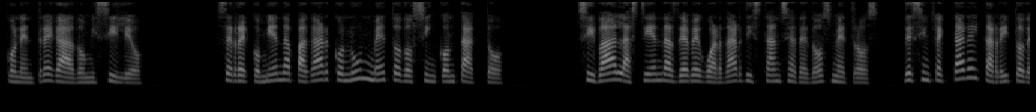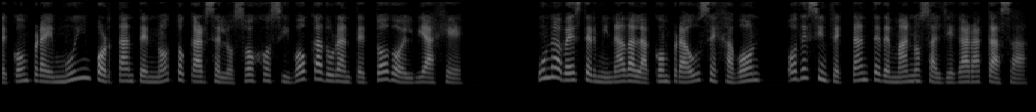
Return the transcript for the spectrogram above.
con entrega a domicilio. Se recomienda pagar con un método sin contacto. Si va a las tiendas debe guardar distancia de 2 metros, desinfectar el carrito de compra y muy importante no tocarse los ojos y boca durante todo el viaje. Una vez terminada la compra use jabón o desinfectante de manos al llegar a casa.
